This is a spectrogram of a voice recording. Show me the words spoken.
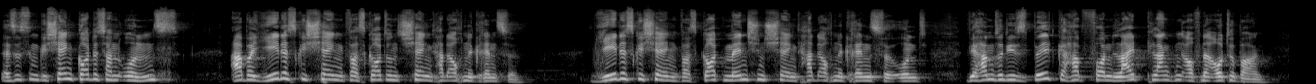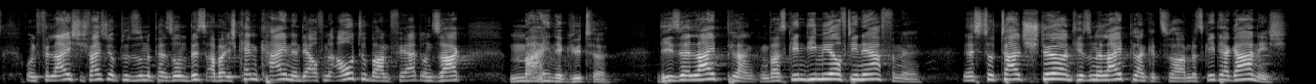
es ist ein Geschenk Gottes an uns, aber jedes Geschenk, was Gott uns schenkt, hat auch eine Grenze. Jedes Geschenk, was Gott Menschen schenkt, hat auch eine Grenze. Und wir haben so dieses Bild gehabt von Leitplanken auf einer Autobahn. Und vielleicht, ich weiß nicht, ob du so eine Person bist, aber ich kenne keinen, der auf eine Autobahn fährt und sagt, meine Güte, diese Leitplanken, was gehen die mir auf die Nerven? Ey? Das ist total störend, hier so eine Leitplanke zu haben. Das geht ja gar nicht.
